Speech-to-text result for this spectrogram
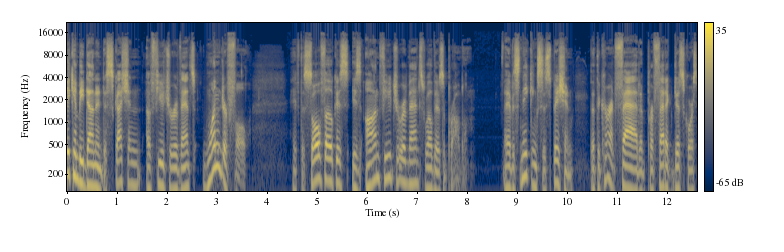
it can be done in discussion of future events, wonderful. If the sole focus is on future events, well, there's a problem. I have a sneaking suspicion that the current fad of prophetic discourse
